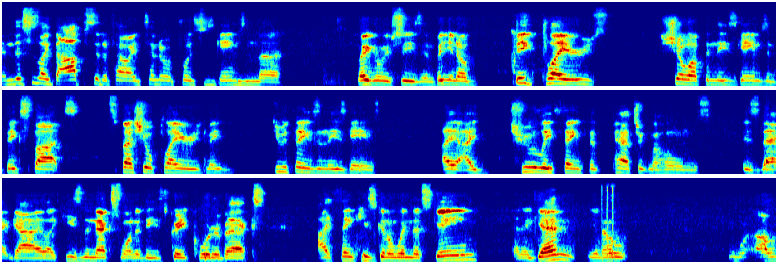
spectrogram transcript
and this is like the opposite of how I tend to approach these games in the regular season. But you know, big players show up in these games in big spots. Special players may do things in these games. I, I truly think that Patrick Mahomes is that guy. Like he's the next one of these great quarterbacks. I think he's going to win this game. And again, you know, uh,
